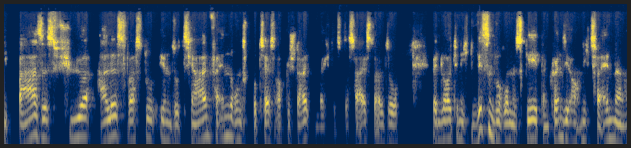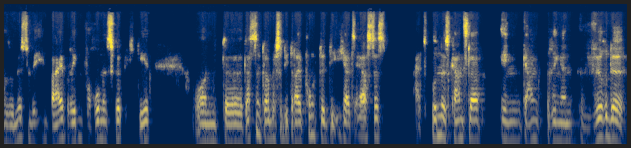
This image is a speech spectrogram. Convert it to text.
die Basis für alles, was du im sozialen Veränderungsprozess auch gestalten möchtest. Das heißt also, wenn Leute nicht wissen, worum es geht, dann können sie auch nichts verändern. Also müssen wir ihnen beibringen, worum es wirklich geht. Und äh, das sind, glaube ich, so die drei Punkte, die ich als erstes als Bundeskanzler in Gang bringen würde.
